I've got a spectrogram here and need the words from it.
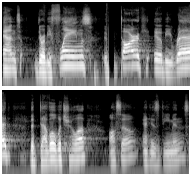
And there would be flames, it would be dark, it would be red. The devil would show up also, and his demons,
